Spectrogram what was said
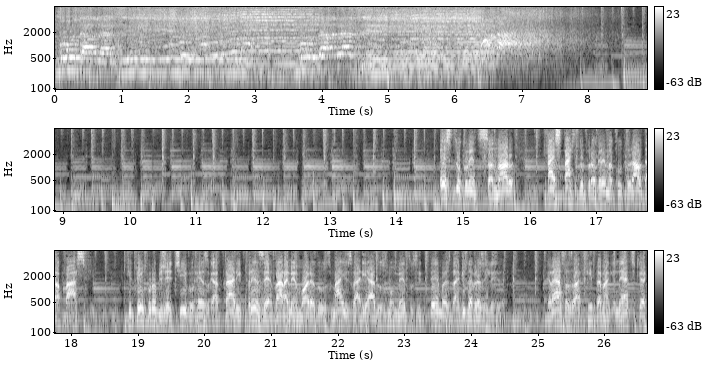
muda Brasil, muda Brasil, Esse documento sonoro faz parte do programa cultural da BASF, que tem por objetivo resgatar e preservar a memória dos mais variados momentos e temas da vida brasileira. Graças à fita magnética,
